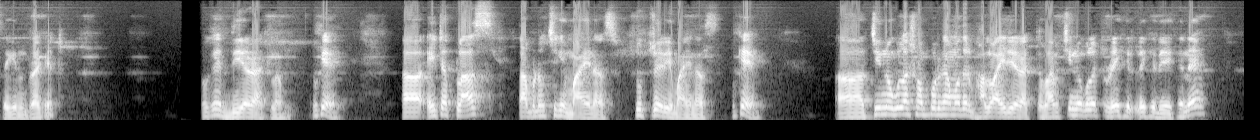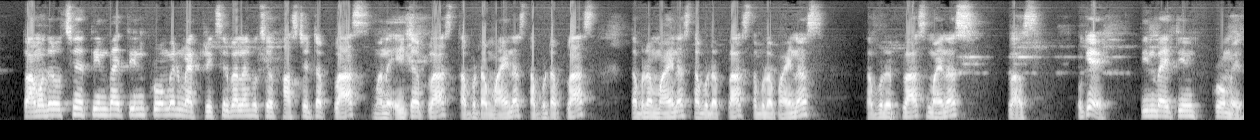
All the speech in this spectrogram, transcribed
second bracket okay দিয়ে রাখলাম। ওকে এইটা প্লাস তারপরে হচ্ছে কি মাইনাস সূত্রেরই মাইনাস ওকে চিহ্নগুলো সম্পর্কে আমাদের ভালো আইডিয়া রাখতে হবে। আমি চিহ্নগুলো একটু রেখে লিখে দিই এখানে। তো আমাদের হচ্ছে তিন বাই তিন ক্রমের ম্যাট্রিক্সের বেলায় হচ্ছে ফার্স্ট এটা প্লাস মানে এইটা প্লাস তারপরটা মাইনাস তারপরটা প্লাস তারপরে মাইনাস তারপরটা প্লাস তারপরে মাইনাস তারপরে প্লাস মাইনাস প্লাস ওকে তিন বাই তিন ক্রমের।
